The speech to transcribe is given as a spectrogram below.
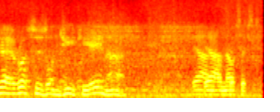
Yeah, Russ is on GTA now. Yeah, yeah I noticed.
